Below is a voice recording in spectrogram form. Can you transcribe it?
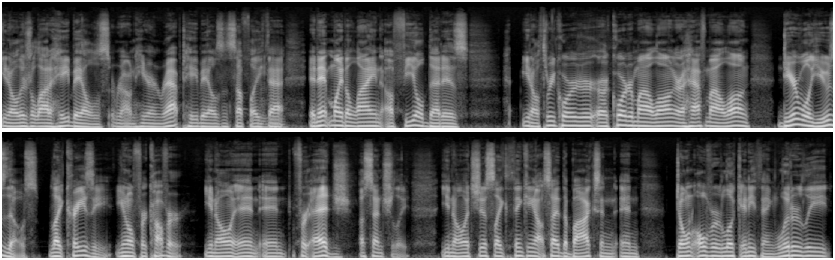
you know, there's a lot of hay bales around here and wrapped hay bales and stuff like that. Mm-hmm. And it might align a field that is, you know, three quarter or a quarter mile long or a half mile long. Deer will use those like crazy, you know, for cover, you know, and and for edge essentially. You know, it's just like thinking outside the box and and don't overlook anything. Literally,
